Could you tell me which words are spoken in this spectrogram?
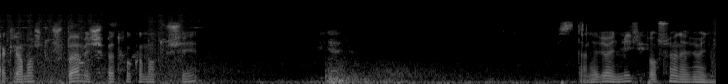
Ah, clairement, je touche pas, mais je sais pas trop comment toucher. C'est un avion ennemi qui poursuit un avion ennemi.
